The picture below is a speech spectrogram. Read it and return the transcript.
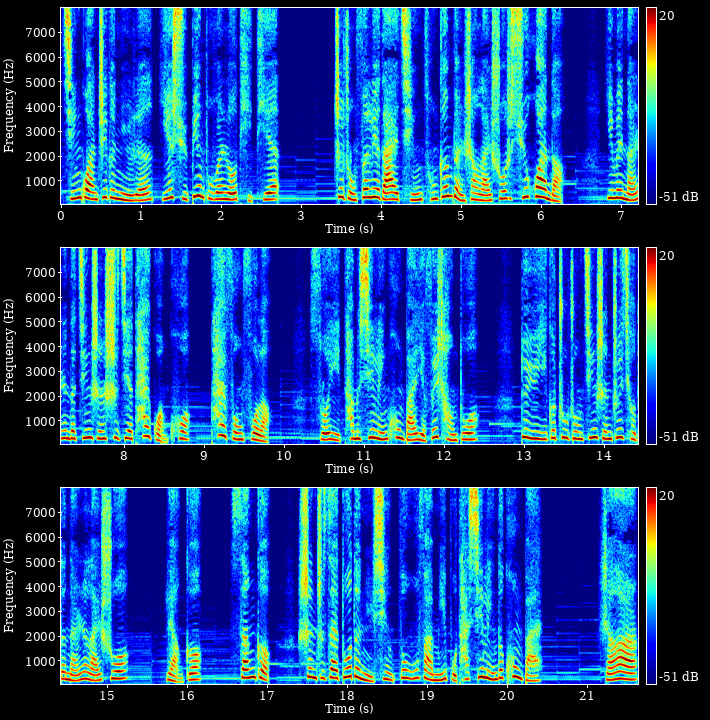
尽管这个女人也许并不温柔体贴。这种分裂的爱情从根本上来说是虚幻的，因为男人的精神世界太广阔、太丰富了，所以他们心灵空白也非常多。对于一个注重精神追求的男人来说，两个、三个，甚至再多的女性都无法弥补他心灵的空白。然而，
